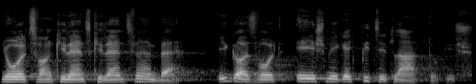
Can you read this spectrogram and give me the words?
89-90-ben? igaz volt, és még egy picit láttuk is.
